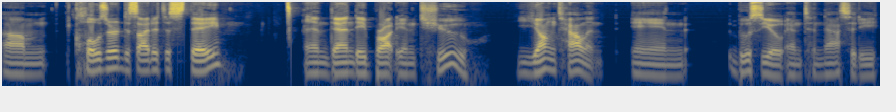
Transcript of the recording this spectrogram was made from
Um, Closer decided to stay, and then they brought in two young talent in Busio and Tenacity.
